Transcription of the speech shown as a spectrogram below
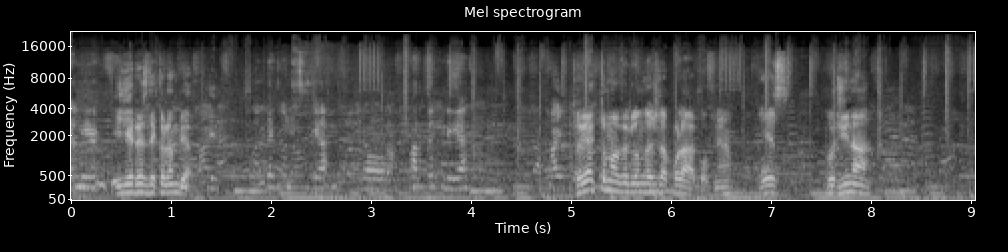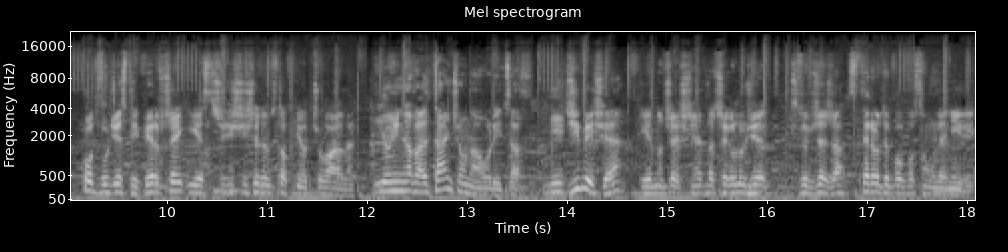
Caliente Y eres de Colombia. de Colombia, pero parte fría. To jak to ma wyglądać dla Polaków, nie? Jest godzina po 21 i jest 37 stopni odczuwalne. I oni nadal tańczą na ulicach. Nie dziwię się jednocześnie, dlaczego ludzie z wybrzeża stereotypowo są leniwi.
